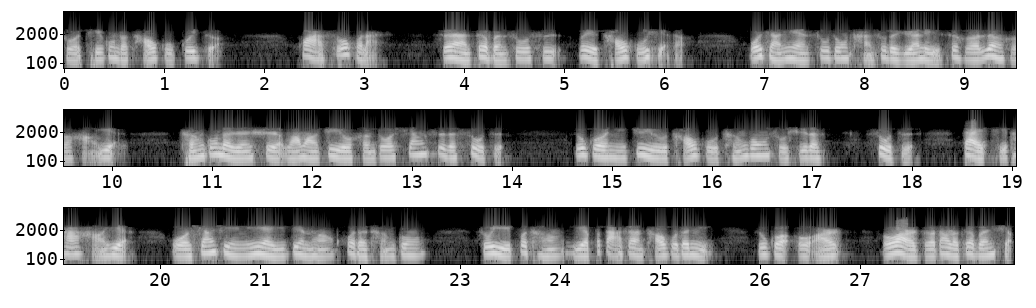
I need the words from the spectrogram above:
所提供的炒股规则。话说回来。虽然这本书是为炒股写的，我想念书中阐述的原理适合任何行业。成功的人士往往具有很多相似的素质。如果你具有炒股成功所需的素质，在其他行业，我相信你也一定能获得成功。所以不成也不打算炒股的你，如果偶尔偶尔得到了这本小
